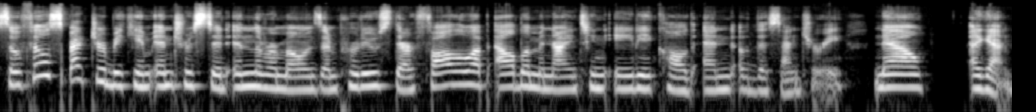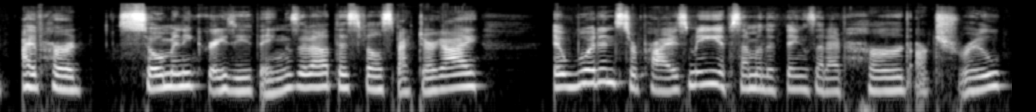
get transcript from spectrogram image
so Phil Spector became interested in the Ramones and produced their follow up album in 1980 called End of the Century. Now, again, I've heard so many crazy things about this Phil Spector guy. It wouldn't surprise me if some of the things that I've heard are true.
